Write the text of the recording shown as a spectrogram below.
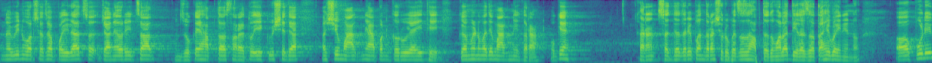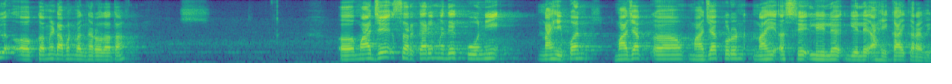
नवीन वर्षाचा पहिलाच जानेवारीचा जो काही हप्ता असणार आहे तो एकवीसशे द्या अशी मागणी आपण करूया इथे. कमेंटमध्ये मागणी करा ओके? कारण सध्या तरी पंधराशे रुपयाचाच हप्ता तुम्हाला दिला जात आहे बहिणीनं. पुढील कमेंट आपण बघणार आहोत आता. माझे सरकारीमध्ये कोणी नाही पण माझ्या माझ्याकडून नाही असे लिहिले गेले आहे. काय करावे?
